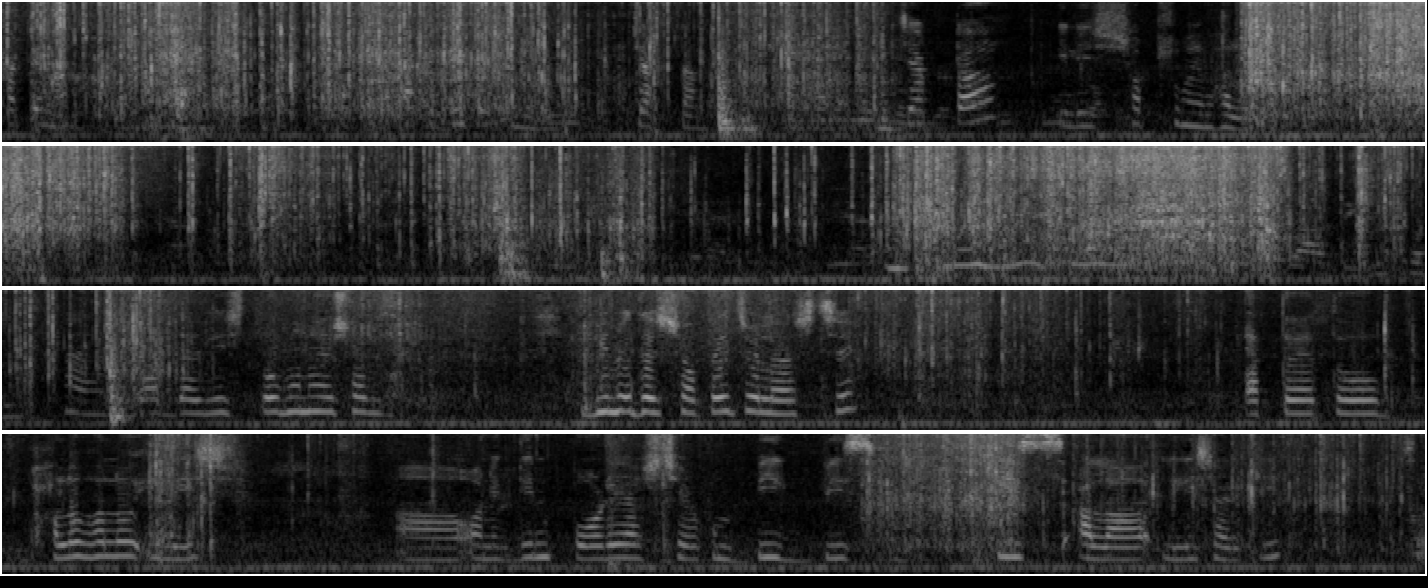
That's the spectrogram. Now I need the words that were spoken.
থাকে না। চ্যাপটা চ্যাপটা ইলিশ সবসময় ভালো। পদ্মার তো মনে হয় সব বিনোদের শপে চলে আসছে। এত এত ভালো ভালো ইলিশ অনেক দিন পরে আসছে এরকম বিগ পিস পিস আলা ইলিশ আর কি। তো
